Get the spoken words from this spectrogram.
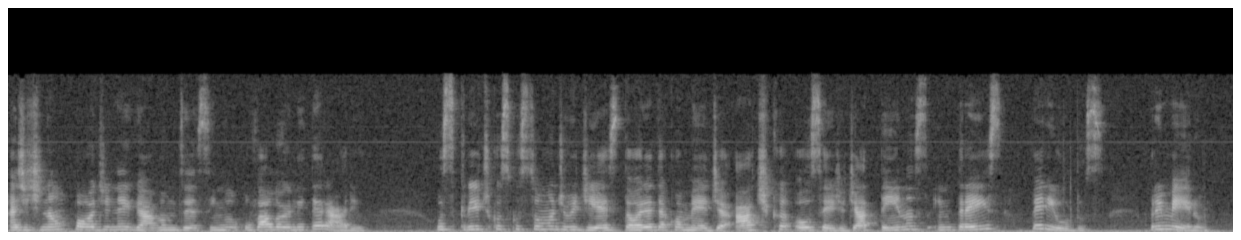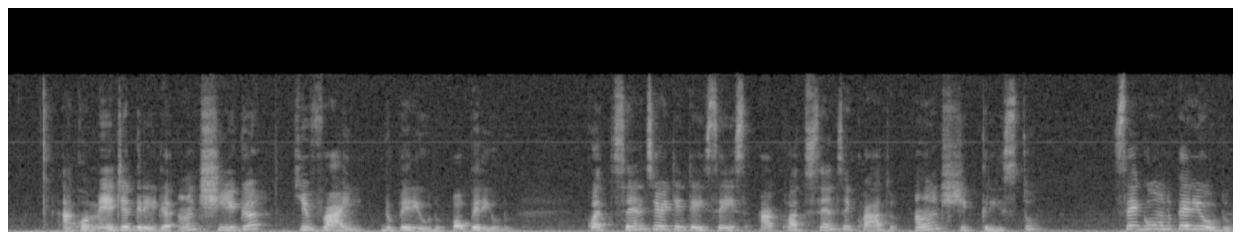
a gente não pode negar, vamos dizer assim, o, o valor literário. Os críticos costumam dividir a história da comédia ática, ou seja, de Atenas, em três períodos. Primeiro, a comédia grega antiga, que vai do período ao período 486 a 404 a.C. Segundo período,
